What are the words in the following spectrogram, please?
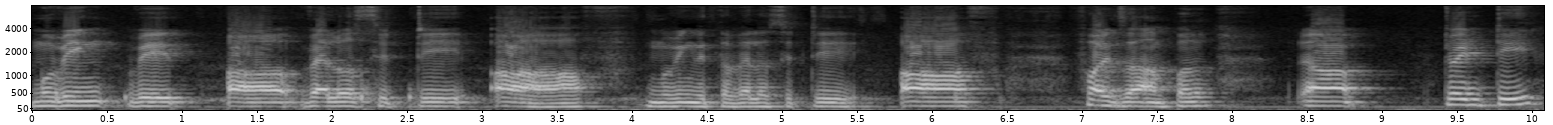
moving with a velocity of moving with the velocity of for example uh, 20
